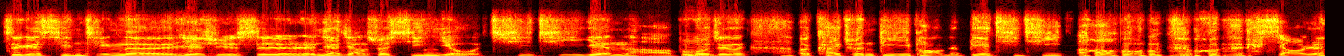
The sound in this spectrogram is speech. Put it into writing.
这个心情呢，也许是人家讲说心有戚戚焉了啊。不过这个呃，开春第一炮呢，别戚戚 啊，小人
